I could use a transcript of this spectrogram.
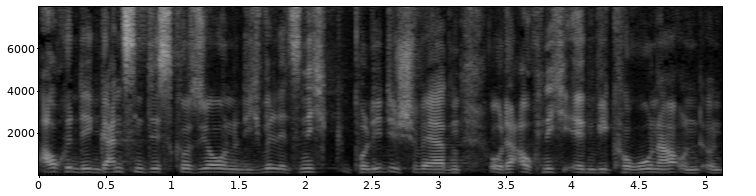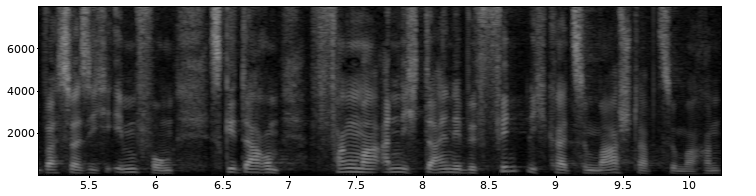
auch in den ganzen Diskussionen. Und ich will jetzt nicht politisch werden oder auch nicht irgendwie Corona und, und was weiß ich, Impfung. Es geht darum, fang mal an, nicht deine Befindlichkeit zum Maßstab zu machen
